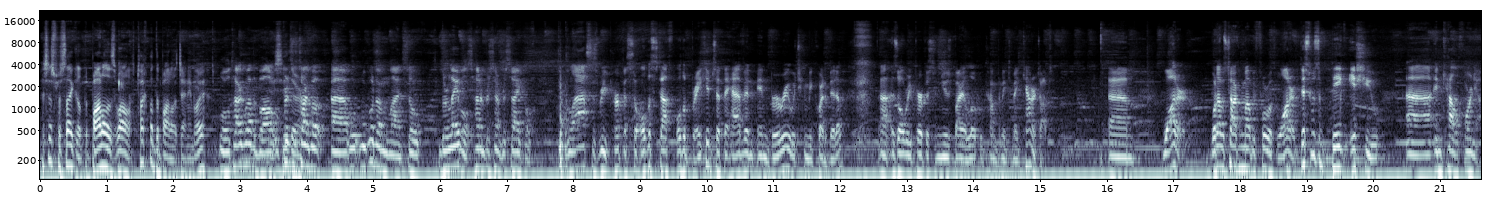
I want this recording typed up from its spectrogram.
It's just recycled. The bottle as well. Talk about the bottle, Danny boy. Well, we'll talk about the bottle. See First, we'll talk about. Uh, we'll, we'll go down the line. So their labels, 100% recycled. The glass is repurposed, so all the stuff, all the breakage that they have in, in brewery, which can be quite a bit of, uh, is all repurposed and used by a local company to make countertops. Um, water. What I was talking about before with water. This was a big issue uh, in California,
